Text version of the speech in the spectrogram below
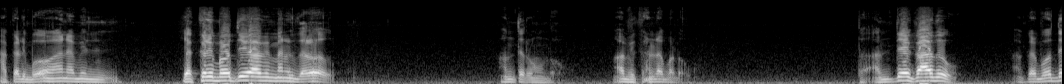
అక్కడి పోగానే ఎక్కడికి పోతాయో అవి మనకు తెలియదు అంతరంలో అవి కండపడవు. అంతేకాదు అక్కడ పోతే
